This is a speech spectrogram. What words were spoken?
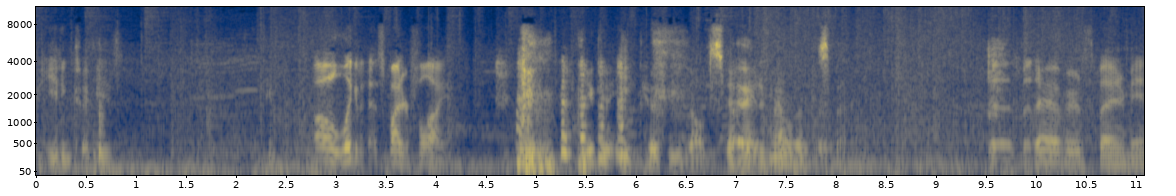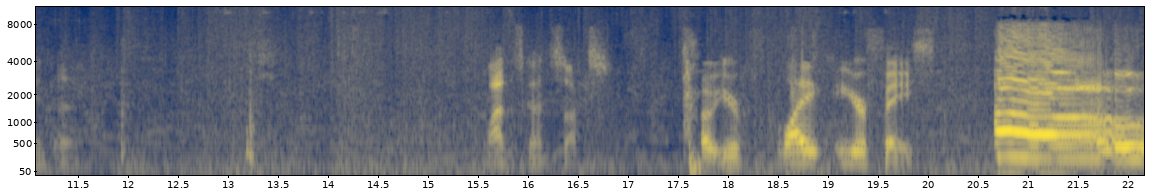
Be eating cookies. Oh, look at that spider fly. You can eat cookies all day. Spider-Man. however. Sp- Does whatever Spider-Man does. Wow, this gun sucks. Oh, you're like your face. Oh,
